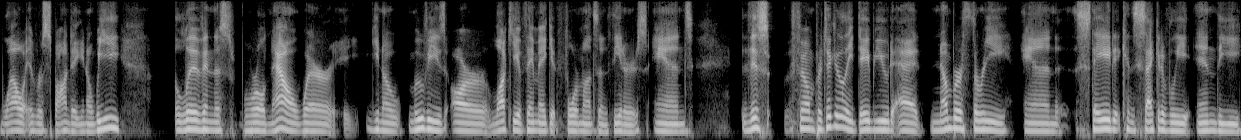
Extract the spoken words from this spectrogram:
well it responded. You know, we live in this world now where you know movies are lucky if they make it four months in theaters, and this film particularly debuted at number three and stayed consecutively in the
